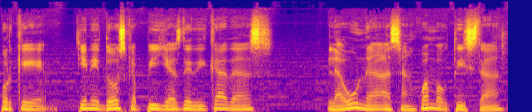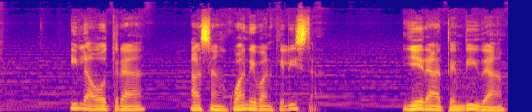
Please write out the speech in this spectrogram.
porque tiene dos capillas dedicadas, la una a San Juan Bautista y la otra a San Juan Evangelista y era atendida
